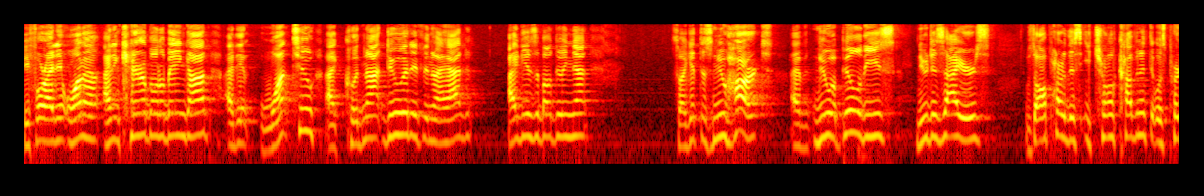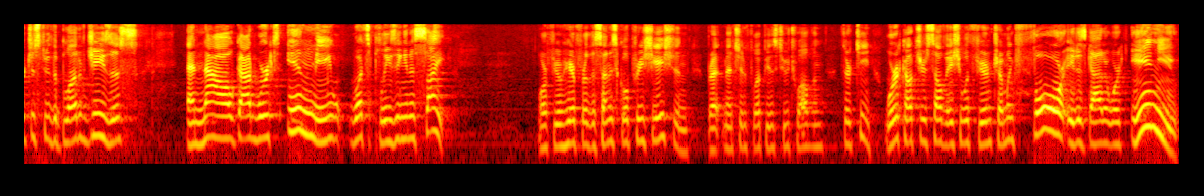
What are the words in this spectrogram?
Before I didn't want to, I didn't care about obeying God. I didn't want to. I could not do it if I had ideas about doing that. So I get this new heart. I have new abilities, new desires. It was all part of this eternal covenant that was purchased through the blood of Jesus. And now God works in me what's pleasing in his sight. Or if you're here for the Sunday school appreciation, Brett mentioned Philippians 2 12 and 13. Work out your salvation with fear and trembling, for it is God at work in you,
